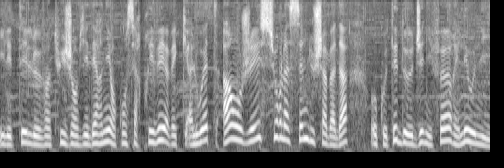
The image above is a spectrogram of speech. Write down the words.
Il était le 28 janvier dernier en concert privé avec Alouette à Angers sur la scène du Shabada aux côtés de Jennifer et Léonie.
